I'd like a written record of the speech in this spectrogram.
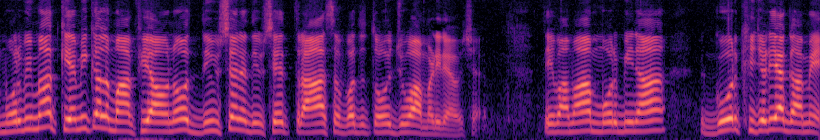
મોરબીમાં કેમિકલ માફિયાઓનો દિવસે ને દિવસે ત્રાસ વધતો જોવા મળી રહ્યો છે. તેવામાં મોરબીના ગોરખીજડિયા ગામે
